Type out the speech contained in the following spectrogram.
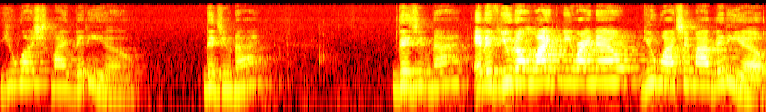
you watched my video. Did you not? Did you not? And if you don't like me right now, you watching my video.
